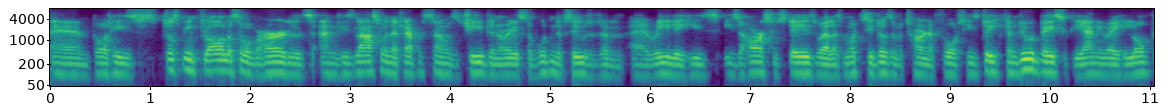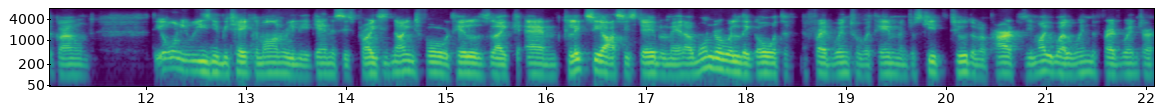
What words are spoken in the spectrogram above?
um, but he's just been flawless over hurdles. And his last win at Leopardstown was achieved in a race that wouldn't have suited him. Uh, really, he's he's a horse who stays well as much as he does have a turn of foot. He's he can do it basically anyway. He loved the ground the only reason you'd be taking him on really again is his price. He's nine to four with Hills like um Quilixios, his stablemate. I wonder will they go with the, the, Fred Winter with him and just keep the two of them apart because he might well win the Fred Winter.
